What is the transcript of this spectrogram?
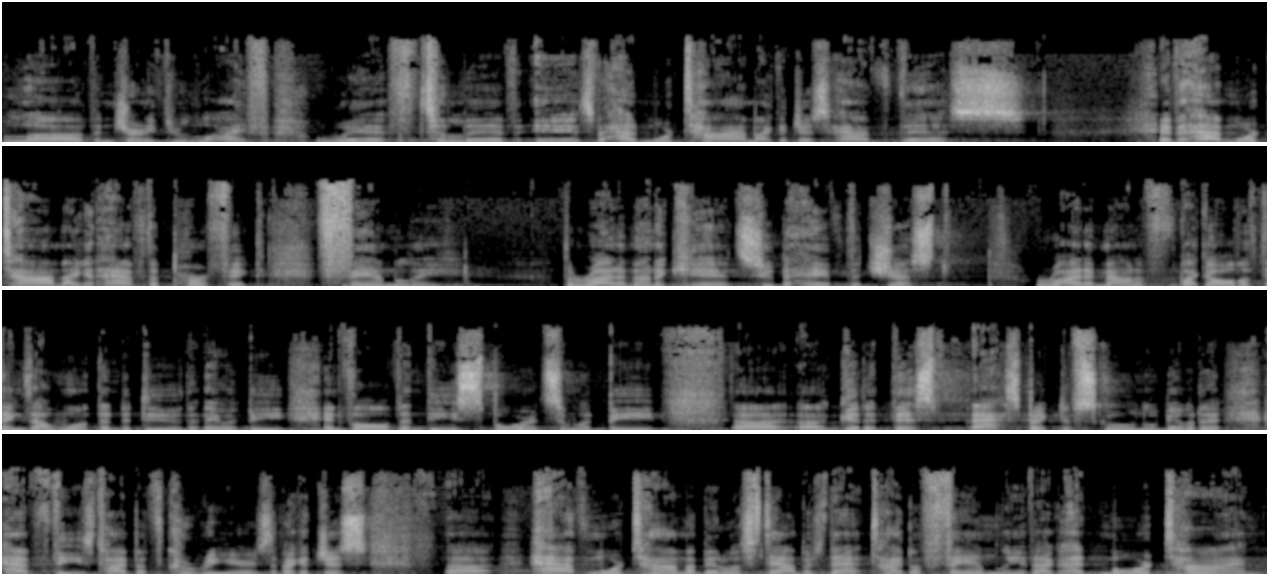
love and journey through life with, to live is, if I had more time, I could just have this. If I had more time, I could have the perfect family, the right amount of kids who behave the just right amount of, like all the things I want them to do, that they would be involved in these sports and would be uh, uh, good at this aspect of school and would be able to have these type of careers. If I could just uh, have more time, I'd be able to establish that type of family. If I had more time,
